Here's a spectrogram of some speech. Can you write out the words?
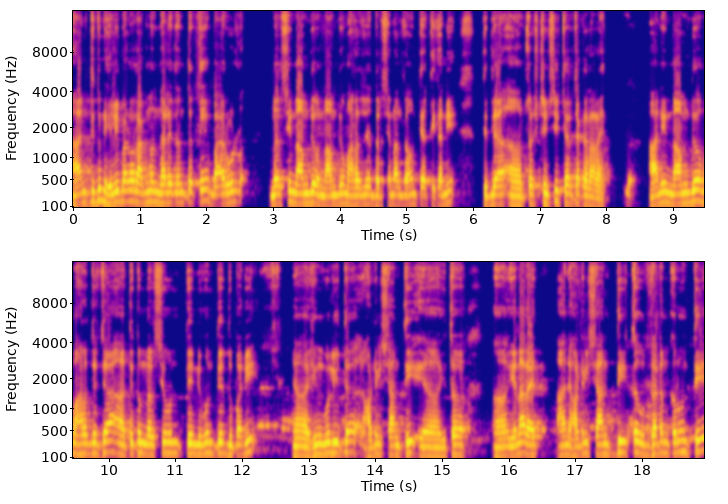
आणि तिथून हेलिपॅडवर आगमन झाल्यानंतर ते बाय नरसिंह नामदेव नामदेव महाराजांच्या दर्शनाला जाऊन त्या ठिकाणी तिथल्या ट्रस्टींशी चर्चा करणार आहेत. आणि नामदेव महाराजाच्या तिथून नरसिंहून ते निघून ते दुपारी हिंगोली इथं हॉटेल शांती इथं येणार आहेत. आणि हॉटेल शांतीचं उद्घाटन करून ते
